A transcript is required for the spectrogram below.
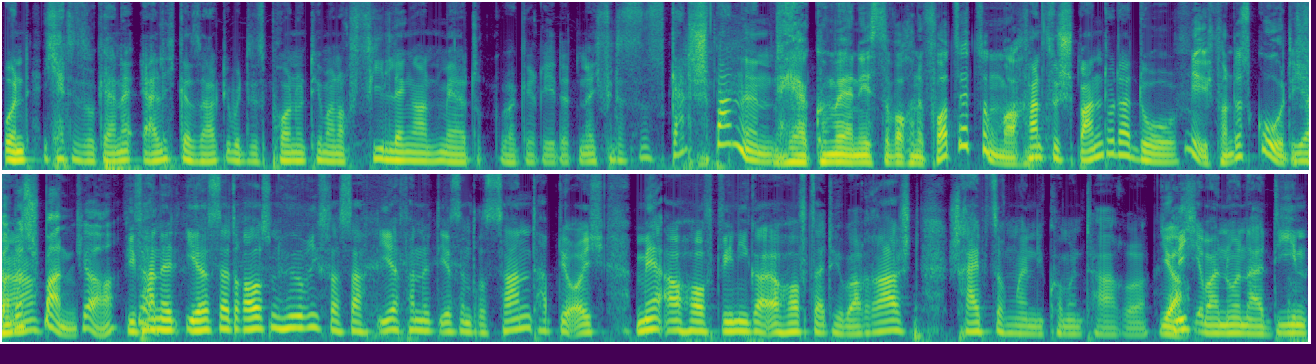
Und ich hätte so gerne, ehrlich gesagt, über dieses Porno-Thema noch viel länger und mehr drüber geredet. Ne? Ich finde, das ist ganz spannend. wir. Naja, können wir ja nächste Woche eine Fortsetzung machen. Fandst du spannend oder doof? nee, ich fand das gut. Ich Ja? fand das spannend, ja. Wie ja. fandet ihr es da draußen, Höris? Was sagt ihr? Fandet ihr es interessant? Habt ihr euch mehr erhofft, weniger erhofft? Seid ihr überrascht? Schreibt's doch mal in die Kommentare. Ja. Nicht immer nur Nadine,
